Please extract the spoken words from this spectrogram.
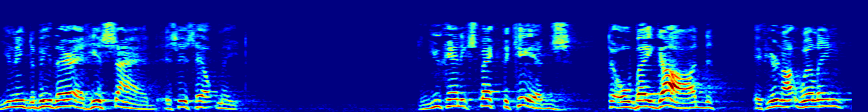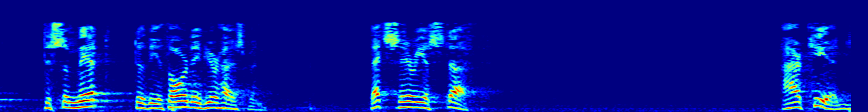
You need to be there at His side as His helpmeet. And you can't expect the kids to obey God if you're not willing to submit to the authority of your husband. That's serious stuff. Our kids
